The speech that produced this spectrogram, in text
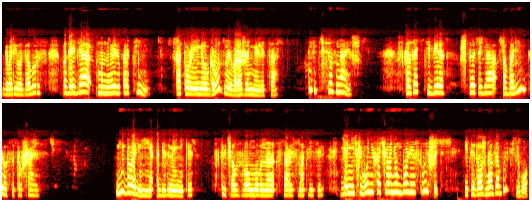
говорила Долорес, подойдя к Мануэлю Картине, который имел грозное выражение лица. Ты ведь все знаешь. Сказать тебе, что это я об Олимпио сокрушаюсь? Не говори мне об изменнике, вскричал взволнованно старый смотритель. Я ничего не хочу о нем более слышать и ты должна забыть его.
